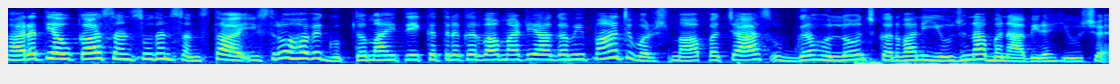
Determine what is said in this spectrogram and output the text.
ભારતીય અવકાશ સંશોધન સંસ્થા ઇસરો હવે ગુપ્ત માહિતી એકત્ર કરવા માટે આગામી પાંચ વર્ષમાં પચાસ ઉપગ્રહો લોન્ચ કરવાની યોજના બનાવી રહ્યું છે.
